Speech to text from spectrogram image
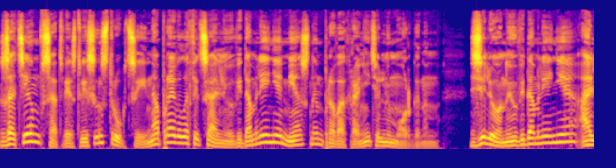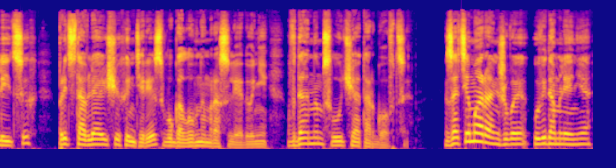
Затем, в соответствии с инструкцией, направил официальные уведомления местным правоохранительным органам. Зеленые уведомления о лицах, представляющих интерес в уголовном расследовании, в данном случае о торговце. Затем оранжевое уведомление,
